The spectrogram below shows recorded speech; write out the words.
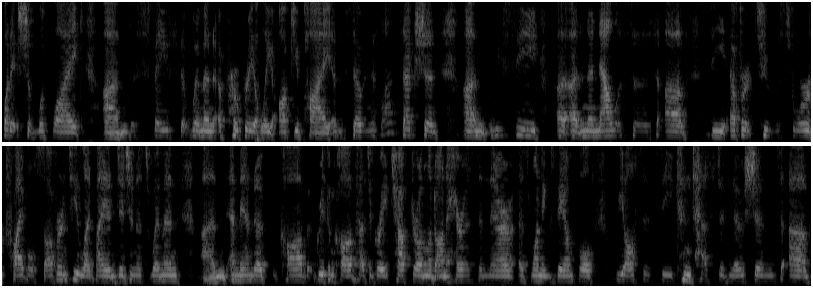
what it should look like, um, the space that women appropriately occupy. And so, in this last section, um, we see an analysis of the effort to restore tribal sovereignty led by Indigenous women. Um, Amanda Cobb, Greetham Cobb, has a great chapter on LaDonna Harris in there as one example. We also see contested notions of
